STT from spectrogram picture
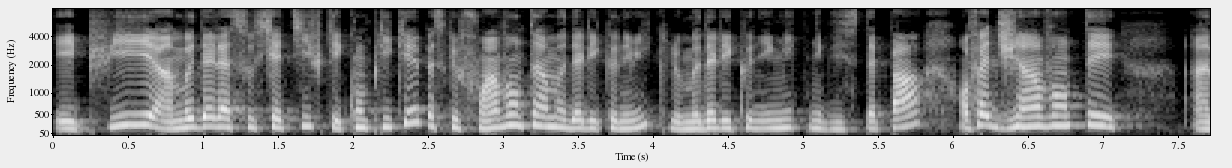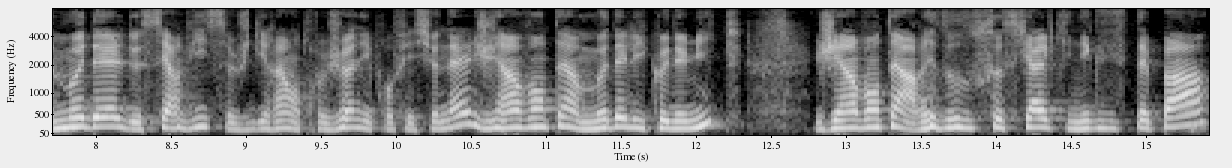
Et puis, un modèle associatif qui est compliqué parce qu'il faut inventer un modèle économique. Le modèle économique n'existait pas. En fait, j'ai inventé un modèle de service, je dirais, entre jeunes et professionnels. J'ai inventé un modèle économique. J'ai inventé un réseau social qui n'existait pas.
